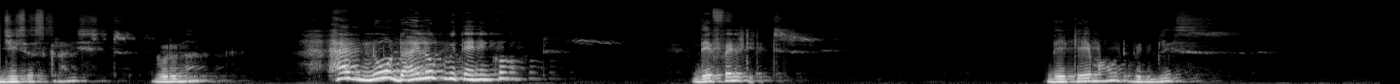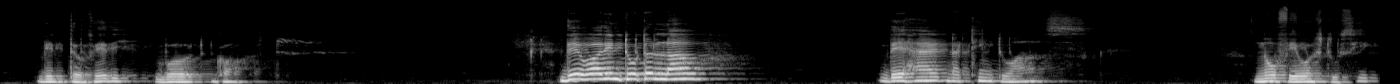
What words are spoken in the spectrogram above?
Jesus Christ, Guru Nanak had no dialogue with any God. They felt it. They came out with bliss, with the very word God. They were in total love they had nothing to ask, no favors to seek,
